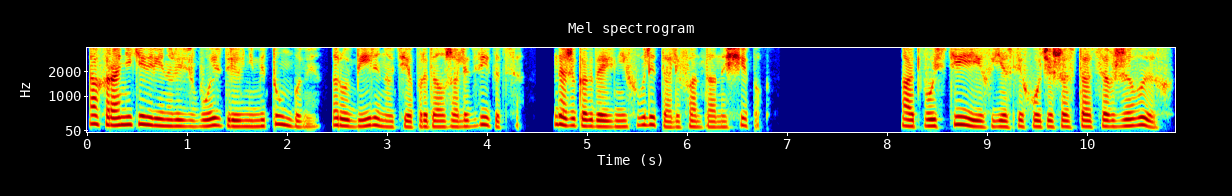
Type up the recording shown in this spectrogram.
Охранники ринулись в бой с древними тумбами, рубили, но те продолжали двигаться, даже когда из них вылетали фонтаны щепок. «Отпусти их, если хочешь остаться в живых!»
